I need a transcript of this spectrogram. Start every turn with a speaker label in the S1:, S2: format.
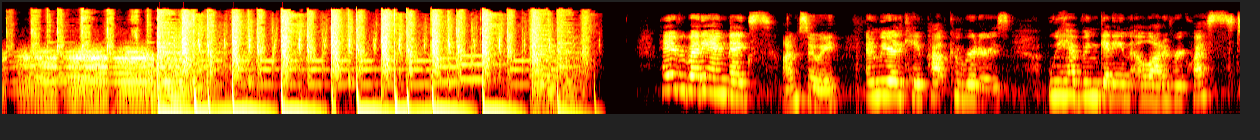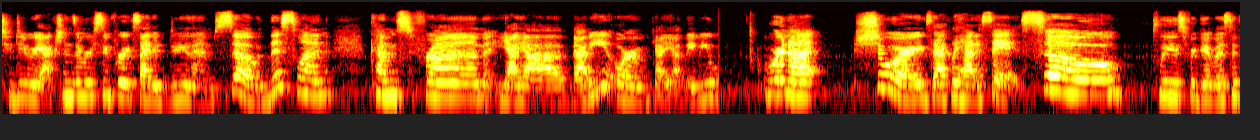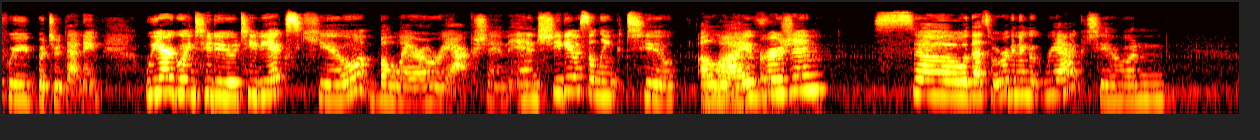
S1: Hey everybody, I'm Megs,
S2: I'm Suey.
S1: and we are the K-pop Konverters. We have been getting a lot of requests to do reactions, and we're super excited to do them. So this one comes from Yaya Baby or Yaya Baby. We're not sure exactly how to say it, so please forgive us if we butchered that name. We are going to do TVXQ Bolero reaction, and she gave us a link to a,
S2: A
S1: live,
S2: live
S1: version.
S2: version.
S1: So that's what we're gonna react to, and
